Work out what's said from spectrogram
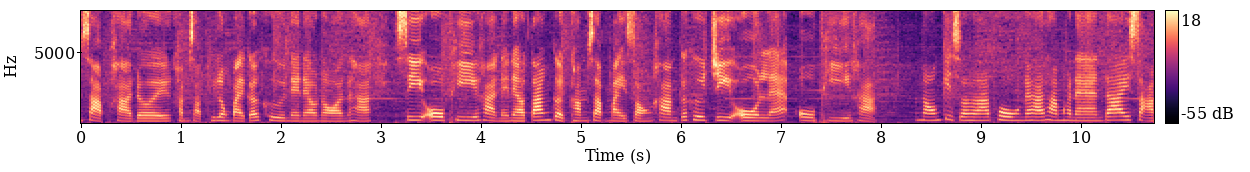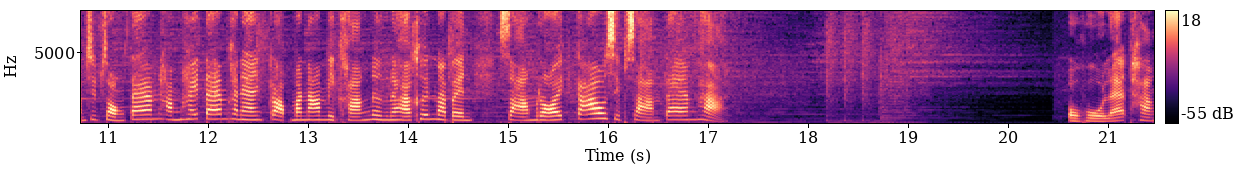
ำศัพท์ค่ะ โดยคำศัพท์ที่ลงไปก็คือในแนวนอนนะคะ COP ค่ะ ในแนวตั้งเกิดคำศัพท์ใหม่ 2คำก็คือ GO และ OP ค่ะ น้องกิษณพงศ์นะคะทำคะแนนได้ 32 แต้มทำให้แต้มคะแนนกลับมานำอีกครั้งหนึ่งนะคะ ขึ้นมาเป็น 393 แต้มค่ะโอ้โห และทาง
